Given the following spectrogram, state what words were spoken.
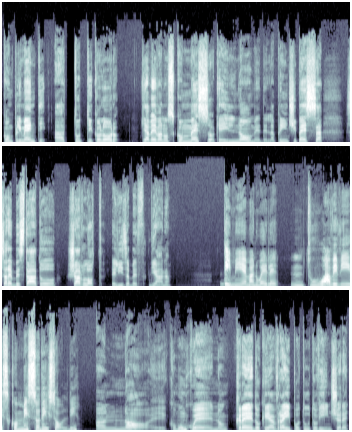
Complimenti a tutti coloro che avevano scommesso che il nome della principessa sarebbe stato Charlotte Elizabeth Diana. Dimmi, Emanuele, mm, tu avevi scommesso dei soldi? Uh, no, e comunque non credo che avrei potuto vincere.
